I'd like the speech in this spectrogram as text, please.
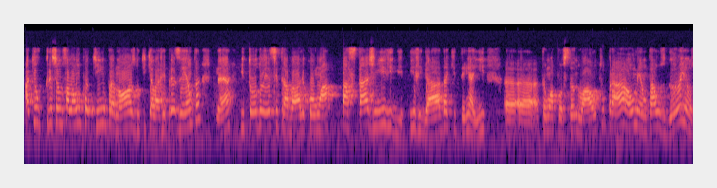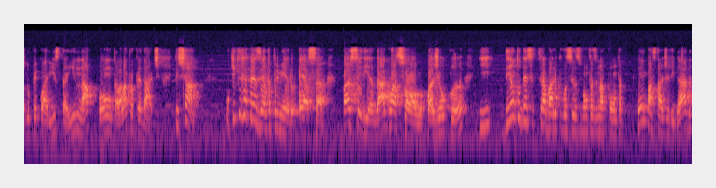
aqui o Cristiano falar um pouquinho para nós do que, que ela representa né? e todo esse trabalho com a pastagem irrigada que tem aí, estão uh, apostando alto para aumentar os ganhos do pecuarista aí na ponta, lá na propriedade. Cristiano, o que, que representa, primeiro, essa parceria da Água Solo com a Geoplan e dentro desse trabalho que vocês vão fazer na ponta com pastagem irrigada,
